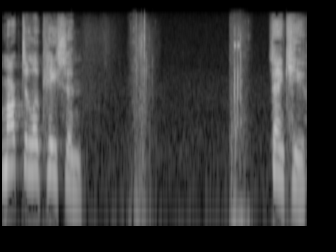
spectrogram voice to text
Marked a location. Thank you.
